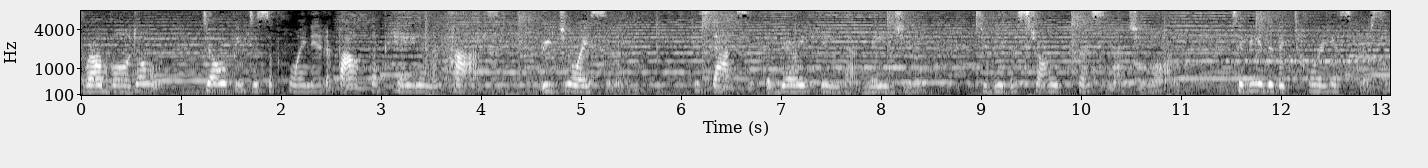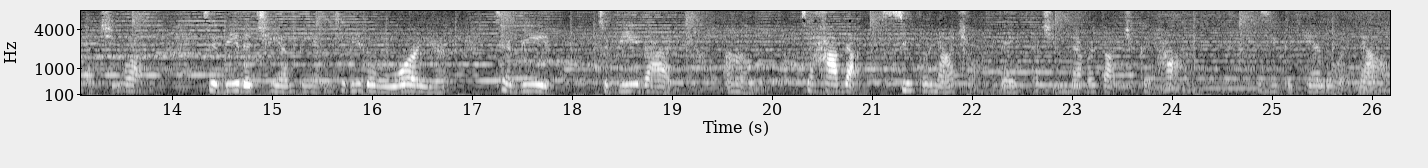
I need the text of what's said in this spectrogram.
grumble. Don't don't be disappointed about the pain in the past. Rejoice in it. Because that's the very thing that made you to be the strong person that you are, to be the victorious person that you are, to be the champion, to be the warrior, to be to be that um, to have that supernatural faith that you never thought you could have, because you could handle it now,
